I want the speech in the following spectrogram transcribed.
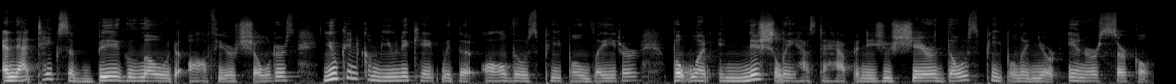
And that takes a big load off your shoulders. You can communicate with the, all those people later, but what initially has to happen is you share those people in your inner circle,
